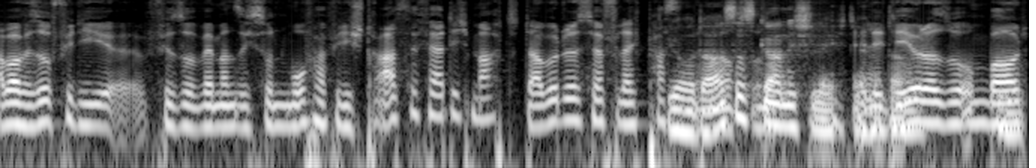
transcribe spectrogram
Aber so für die, für so, wenn man sich so einen Mofa für die Straße fertig macht, da würde es ja vielleicht passen. Ja, da ist das so gar ein nicht schlecht. Ja, LED da. oder so umbaut.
